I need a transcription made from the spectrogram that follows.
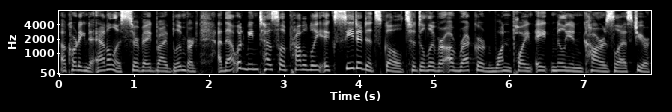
according to analysts surveyed by Bloomberg. And that would mean Tesla probably exceeded its goal to deliver a record 1.8 million cars last year.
